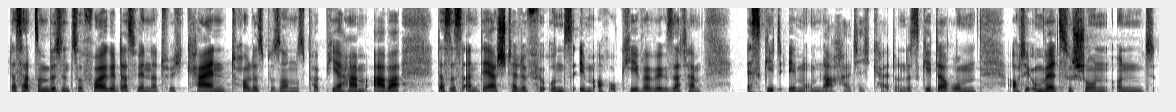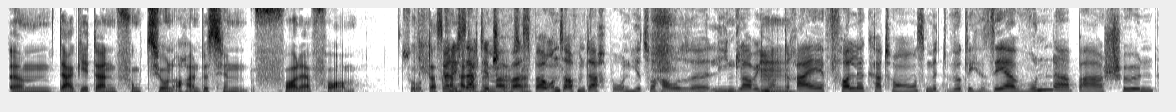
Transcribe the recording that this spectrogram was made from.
Das hat so ein bisschen zur Folge, dass wir natürlich kein tolles, besonderes Papier haben, aber das ist an der Stelle für uns eben auch okay, weil wir gesagt haben, es geht eben um Nachhaltigkeit und es geht darum, auch die Umwelt zu schonen und ähm, da geht dann Funktion auch ein bisschen vor der Form. So, das Ja, kann ich halt sag dir mal was, sein. bei uns auf dem Dachboden hier zu Hause liegen, glaube ich, Mhm. noch drei volle Kartons mit wirklich sehr wunderbar schön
